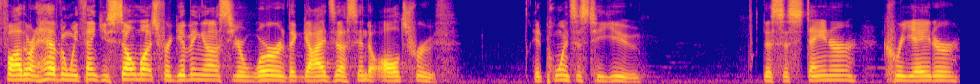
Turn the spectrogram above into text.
Father in heaven, we thank you so much for giving us your word that guides us into all truth. It points us to you, the sustainer, creator,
